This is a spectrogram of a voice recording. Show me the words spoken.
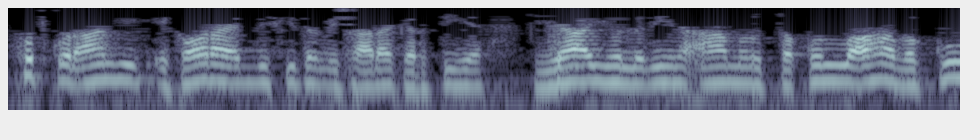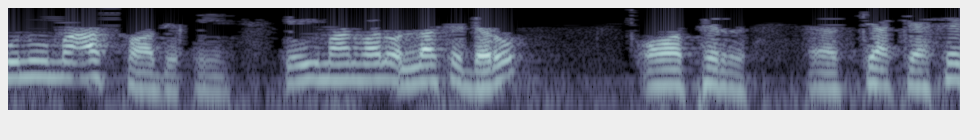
خود قرآن کی ایک اور آیت بھی اس کی طرف اشارہ کرتی ہے یا الدین عام الطق اللہ وکون صادقین کہ ایمان والو، اللہ سے ڈرو اور پھر کیا کیسے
